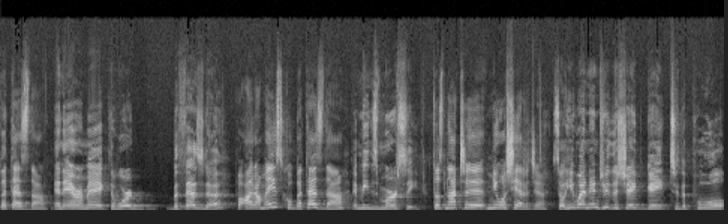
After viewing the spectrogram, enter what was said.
Betesda. In Aramaic, the word Bethesda, Po aramejsku Betesda it means mercy. to znaczy miłosierdzie. So he went into the shape gate to the pool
